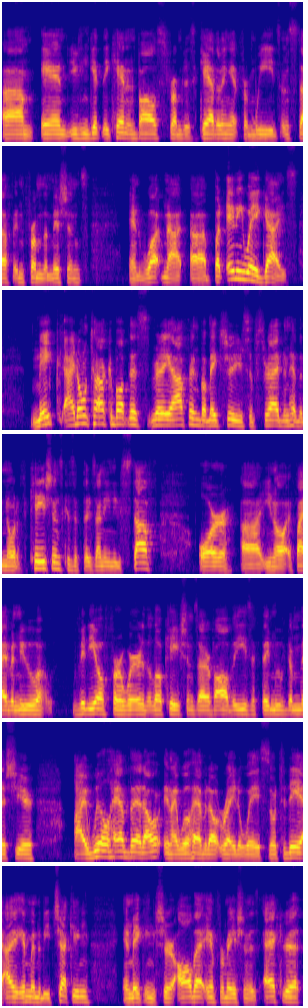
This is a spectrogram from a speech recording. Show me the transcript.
um, and you can get the cannonballs from just gathering it from weeds and stuff and from the missions and whatnot. Uh, but anyway, guys, make I don't talk about this very often, but make sure you subscribe and have the notifications because if there's any new stuff or uh, you know if I have a new video for where the locations are of all these if they moved them this year I will have that out and I will have it out right away. So today I am going to be checking and making sure all that information is accurate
